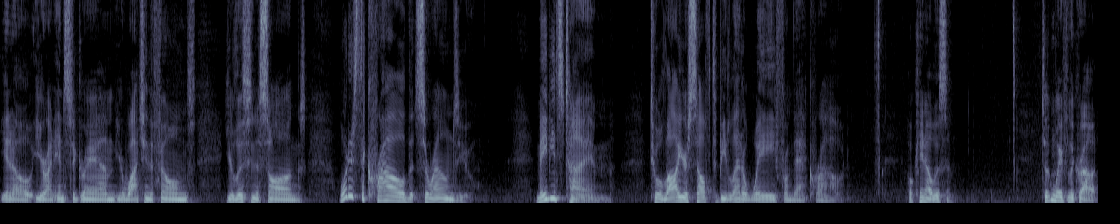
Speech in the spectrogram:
you know, you're on Instagram, you're watching the films, you're listening to songs. What is the crowd that surrounds you? Maybe it's time to allow yourself to be led away from that crowd. Okay, now listen. Took him away from the crowd.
